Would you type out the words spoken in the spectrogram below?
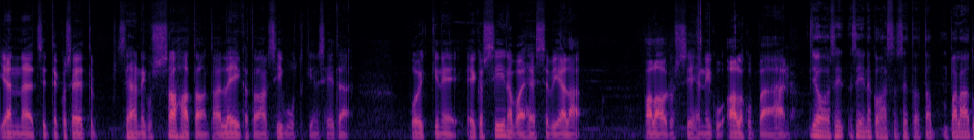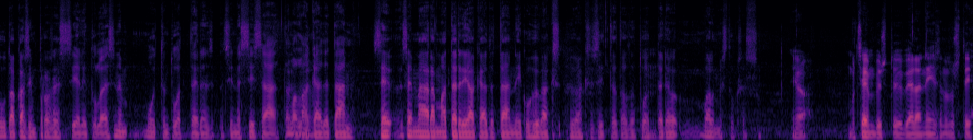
jännä, että sitten kun se, että sehän niinku sahataan tai leikataan sivutkin siitä poikki, niin eikö siinä vaiheessa vielä palaudu siihen niinku alkupäähän? Joo, si- siinä kohdassa se tota, palautuu takaisin prosessiin, eli tulee sinne muiden tuotteiden sinne sisään. Tavallaan Joo. käytetään, se, se määrä materiaa käytetään niinku hyväksi, hyväksi sitten tota, tuotteiden mm. valmistuksessa. Joo. Mutta sen pystyy vielä niin sanotusti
